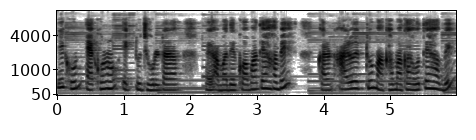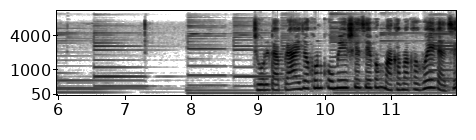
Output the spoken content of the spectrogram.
দেখুন, এখনও একটু ঝোলটা আমাদের কমাতে হবে, কারণ আরও একটু মাখা মাখা হতে হবে। ঝোলটা প্রায় যখন কমে এসেছে এবং মাখা মাখা হয়ে গেছে,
